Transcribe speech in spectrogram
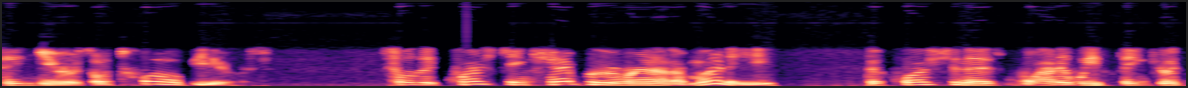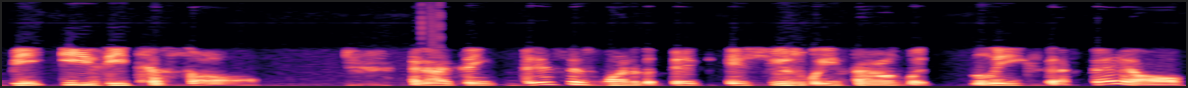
10 years, or 12 years. So the question can't be we ran out of money. The question is, why do we think it would be easy to solve? And I think this is one of the big issues we found with leagues that fail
